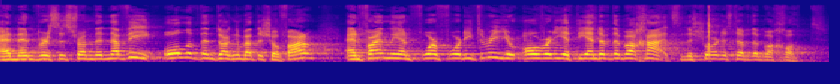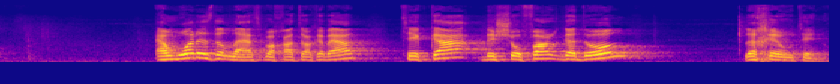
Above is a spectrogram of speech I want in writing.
and then verses from the Navi, all of them talking about the shofar. And finally, on 443, you're already at the end of the bracha. It's the shortest of the brachot. And what does the last bracha talk about? Teka b'shofar gadol lecherutenu.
